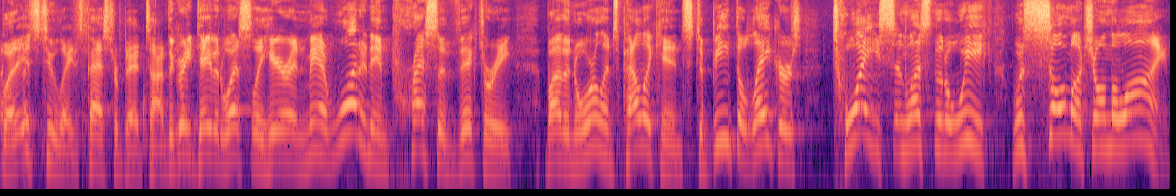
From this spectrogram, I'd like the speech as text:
But it's too late. It's past her bedtime. The great David Wesley here. And, man, what an impressive victory by the New Orleans Pelicans to beat the Lakers – twice in less than a week with so much on the line.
